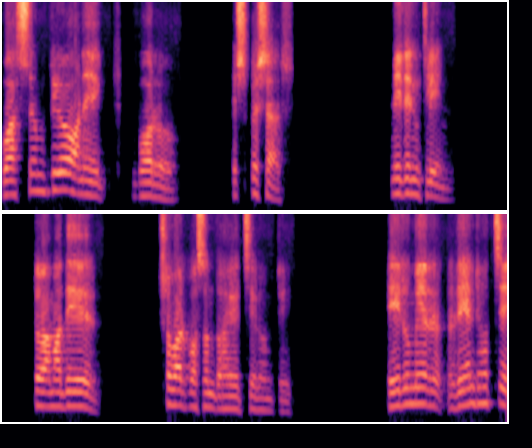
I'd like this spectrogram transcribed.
ওয়াশরুমটিও অনেক বড় স্পেশাল নিট অ্যান্ড ক্লিন তো আমাদের সবার পছন্দ হয়েছে রুমটি এই রুমের রেন্ট হচ্ছে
